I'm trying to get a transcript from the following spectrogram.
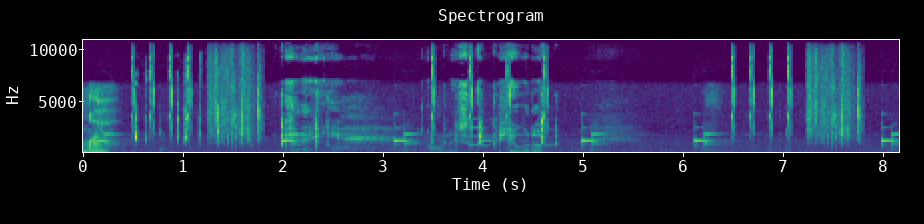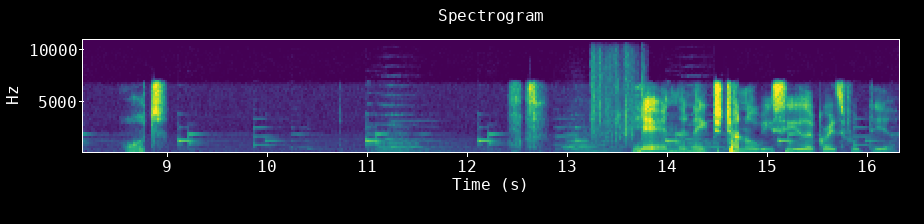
my. Okay. On this computer. What? Here in the nature channel we see the graceful deer.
